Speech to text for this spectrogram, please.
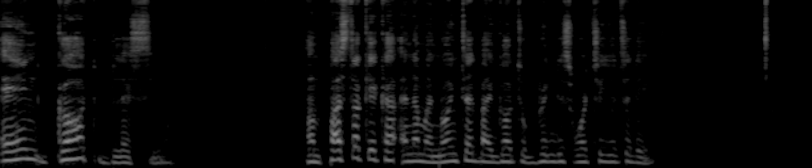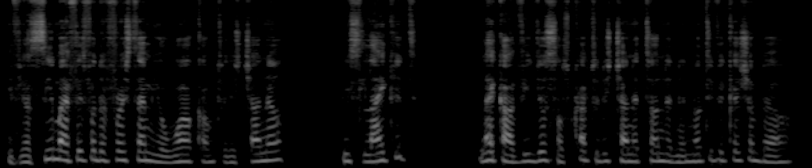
And God bless you. I'm Pastor Keka and I'm anointed by God to bring this word to you today. If you see my face for the first time, you're welcome to this channel. Please like it, like our video, subscribe to this channel, turn on the notification bell.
